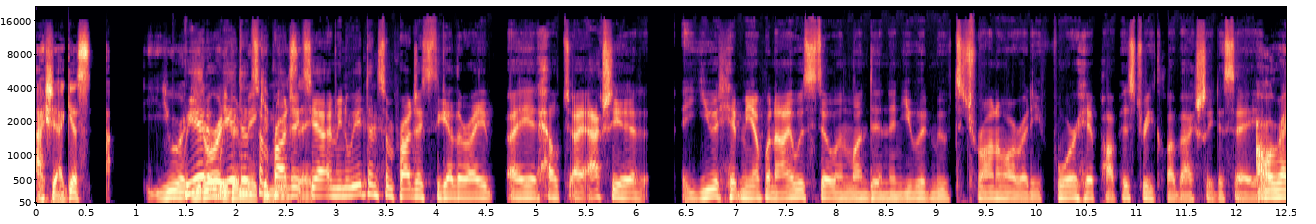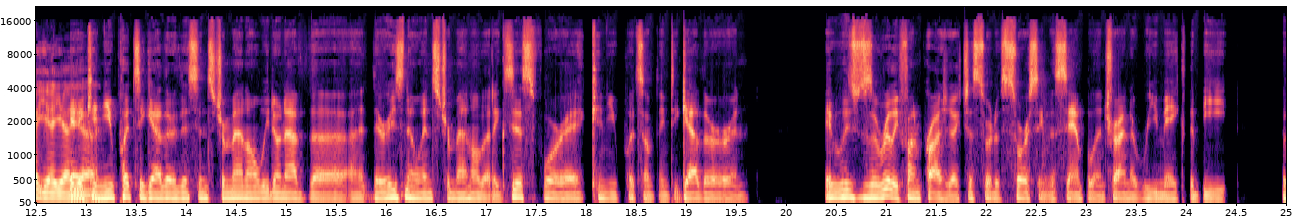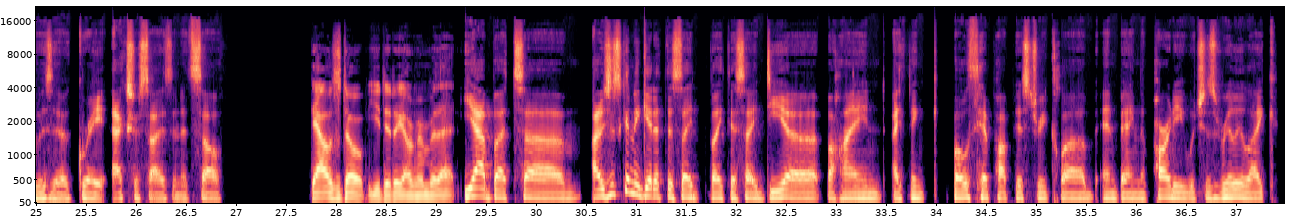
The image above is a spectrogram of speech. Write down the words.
Actually, I guess uh, you were we you'd had, already we had been done making some projects music. yeah i mean we had done some projects together i i had helped i actually had you had hit me up when i was still in london and you had moved to toronto already for hip hop history club actually to say Oh right, yeah, yeah, hey yeah. can you put together this instrumental we don't have the uh, there is no instrumental that exists for it can you put something together and it was just a really fun project just sort of sourcing the sample and trying to remake the beat it was a great exercise in itself that was dope. You did it. I remember that. yeah, but um, I was just going to get at this like this idea behind I think both Hip Hop History Club and Bang the Party, which is really like,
